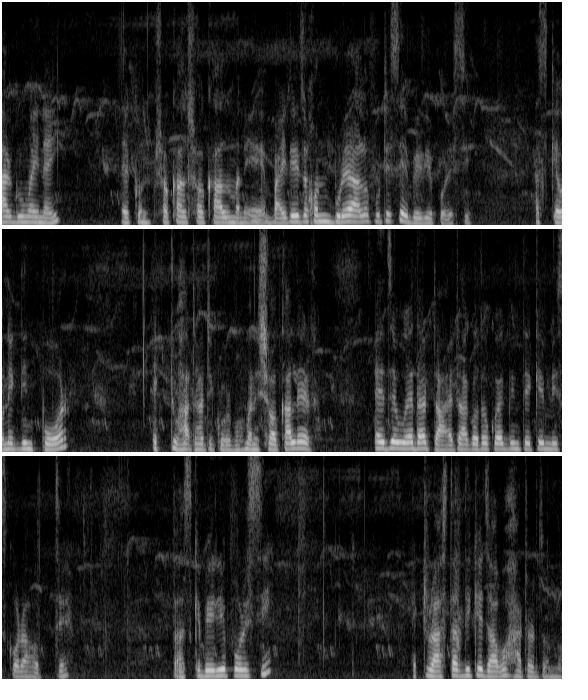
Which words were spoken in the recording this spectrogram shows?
আর ঘুমাই নাই। এখন সকাল সকাল মানে বাইরে যখন বুড়ের আলো ফুটেছে বেরিয়ে পড়েছি। আজকে অনেক দিন পর একটু হাঁটাহাঁটি করব। মানে সকালের এই যে ওয়েদারটা এটা গত কয়েকদিন থেকে মিস করা হচ্ছে। তো আজকে বেরিয়ে পড়েছি। একটু রাস্তার দিকে যাব হাঁটার জন্য।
